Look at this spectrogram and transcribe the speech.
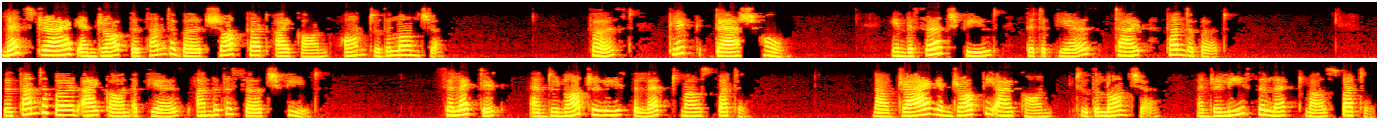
Let's drag and drop the Thunderbird shortcut icon onto the launcher. First, click Dash Home. In the search field that appears, type Thunderbird. The Thunderbird icon appears under the search field. Select it and do not release the left mouse button. Now drag and drop the icon to the launcher and release the left mouse button.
